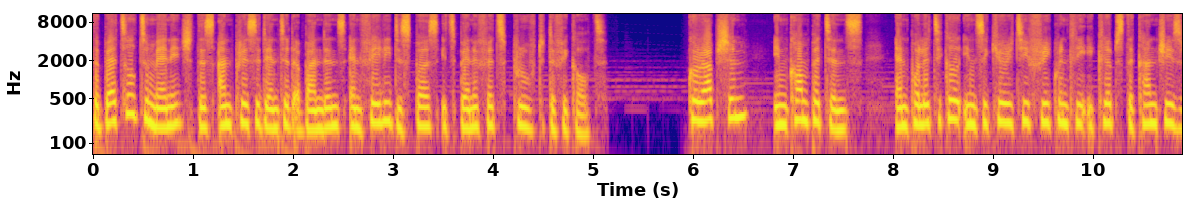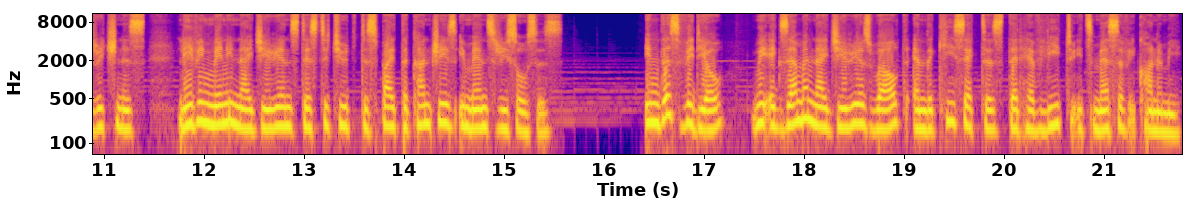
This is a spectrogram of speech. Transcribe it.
The battle to manage this unprecedented abundance and fairly disperse its benefits proved difficult. Corruption, incompetence, and political insecurity frequently eclipsed the country's richness, leaving many Nigerians destitute despite the country's immense resources. In this video, we examine Nigeria's wealth and the key sectors that have led to its massive economy.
